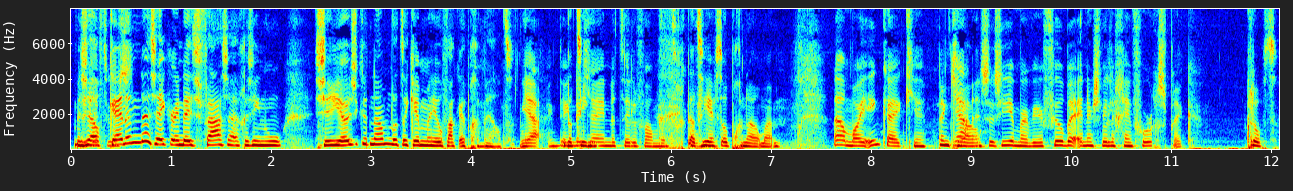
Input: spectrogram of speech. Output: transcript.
mezelf kennende, zeker in deze fase en gezien hoe serieus ik het nam, dat ik hem heel vaak heb gemeld. Ja, ik denk Dat dat, hij- jij in de telefoon bent gekomen. Dat hij heeft opgenomen. Nou, mooi inkijkje. Dankjewel. Ja, en zo zie je maar weer. Veel BN'ers willen geen voorgesprek. Klopt.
